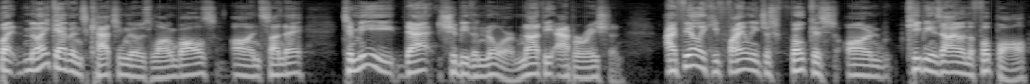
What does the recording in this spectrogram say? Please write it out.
but Mike Evans catching those long balls on Sunday, to me, that should be the norm, not the aberration. I feel like he finally just focused on keeping his eye on the football,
